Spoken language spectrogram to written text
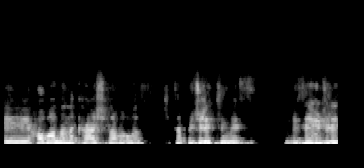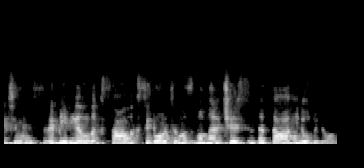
E, havaalanı karşılamamız, kitap ücretimiz, vize ücretimiz ve bir yıllık sağlık sigortamız bunlar içerisinde dahil oluyor.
